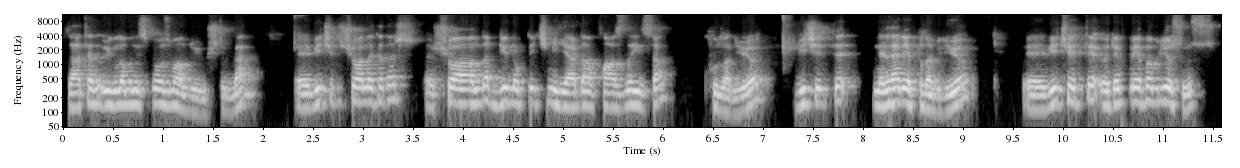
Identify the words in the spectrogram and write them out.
Zaten uygulamanın ismi o zaman duymuştum ben. E, WeChat'i şu ana kadar e, şu anda 1.2 milyardan fazla insan kullanıyor. WeChat'te neler yapılabiliyor? E, WeChat'te ödeme yapabiliyorsunuz.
